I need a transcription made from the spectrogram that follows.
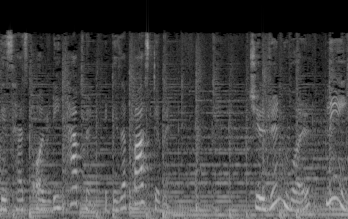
This has already happened. It is a past event. Children were playing.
